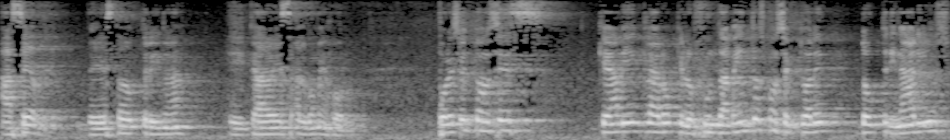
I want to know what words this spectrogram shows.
hacer de esta doctrina eh, cada vez algo mejor. Por eso entonces queda bien claro que los fundamentos conceptuales doctrinarios,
